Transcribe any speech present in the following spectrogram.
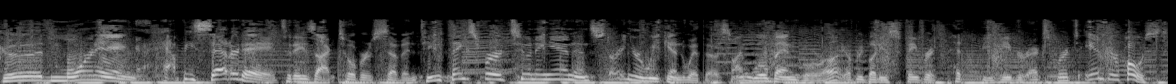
Good morning. Happy Saturday. Today's October 17th. Thanks for tuning in and starting your weekend with us. I'm Will Bangura, everybody's favorite pet behavior expert and your host.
